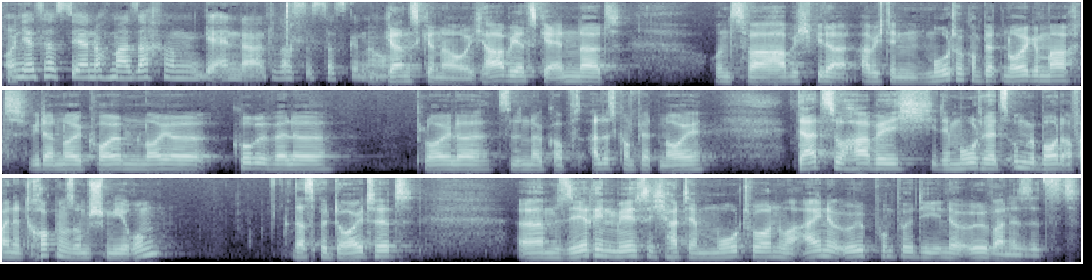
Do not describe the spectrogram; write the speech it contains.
Und jetzt hast du ja nochmal Sachen geändert. Was ist das genau? Ganz genau. Ich habe jetzt geändert. Und zwar habe ich wieder, habe ich den Motor komplett neu gemacht, wieder neue Kolben, neue Kurbelwelle, Pleuele, Zylinderkopf, alles komplett neu. Dazu habe ich den Motor jetzt umgebaut auf eine Trockensumschmierung. Das bedeutet, ähm, serienmäßig hat der Motor nur eine Ölpumpe, die in der Ölwanne sitzt.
